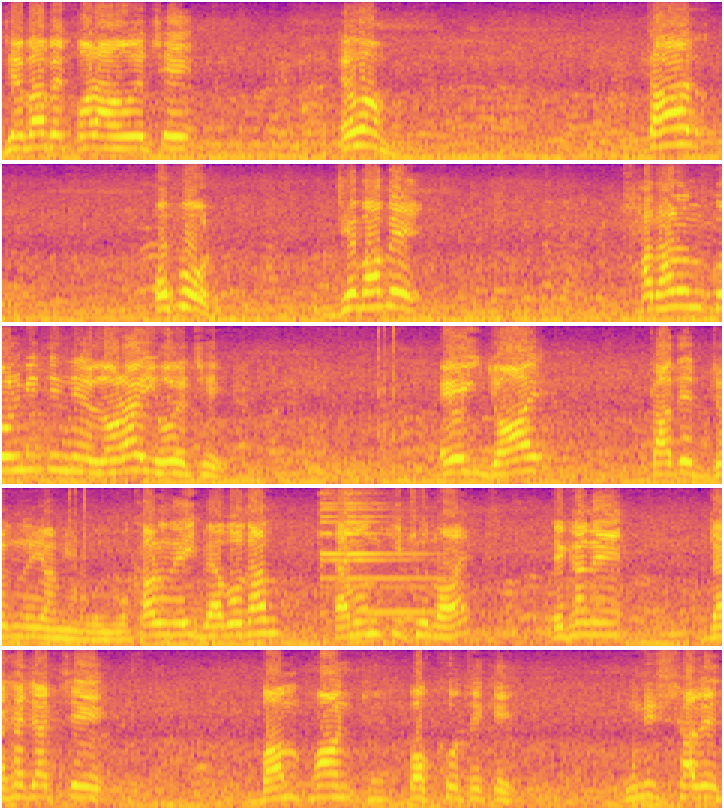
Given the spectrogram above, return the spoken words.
যেভাবে করা হয়েছে এবং তার ওপর যেভাবে সাধারণ কর্মীদের নিয়ে লড়াই হয়েছে, এই জয় তাদের জন্যই আমি বলব। কারণ এই ব্যবধান এমন কিছু নয়। এখানে দেখা যাচ্ছে বামফ্রন্ট পক্ষ থেকে উনিশ সালের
